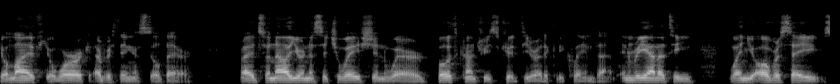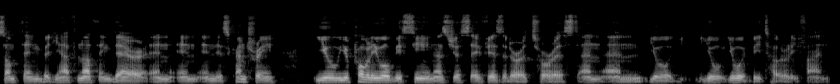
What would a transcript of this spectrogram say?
your life, your work, everything is still there, right? So now you're in a situation where both countries could theoretically claim that. In reality, when you overstay something but you have nothing there in, in, in this country, you, you probably will be seen as just a visitor, a tourist, and, and you, you, you would be totally fine.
